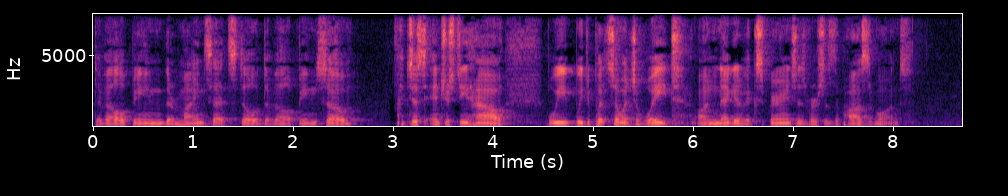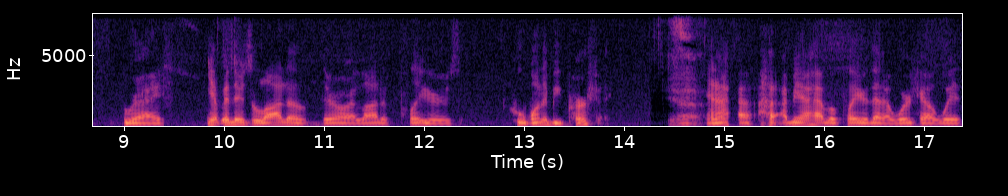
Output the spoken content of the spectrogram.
developing, their mindset still developing. So it's just interesting how we we put so much weight on negative experiences versus the positive ones. Right. Yep. And there's a lot of there are a lot of players who want to be perfect. Yeah. And I I mean I have a player that I work out with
